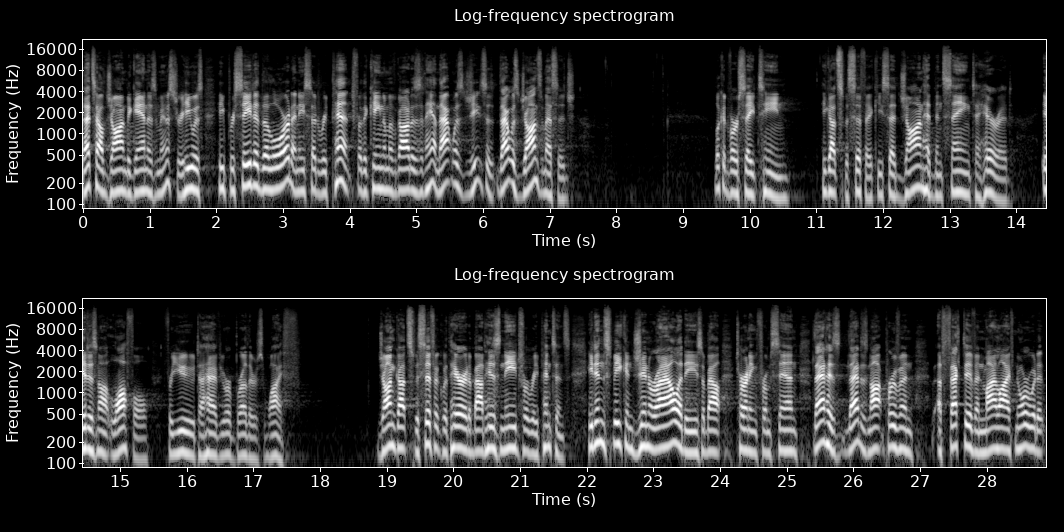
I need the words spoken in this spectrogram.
That's how John began his ministry. He was he preceded the Lord and he said, "Repent, for the kingdom of God is at hand." That was Jesus. That was John's message. Look at verse 18. He got specific. He said, "John had been saying to Herod, it is not lawful for you to have your brother's wife." John got specific with Herod about his need for repentance. He didn't speak in generalities about turning from sin. That has, that has not proven effective in my life, nor would it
